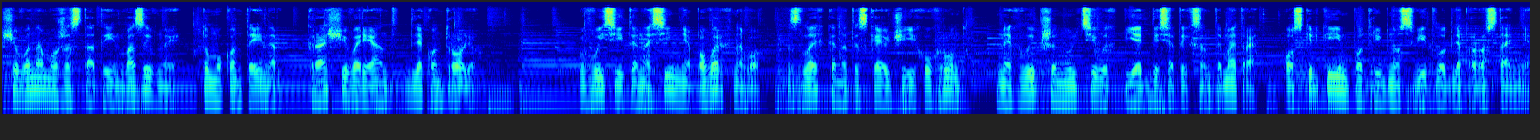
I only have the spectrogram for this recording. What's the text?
що вона може стати інвазивною, тому контейнер кращий варіант для контролю. Висійте насіння поверхнево, злегка натискаючи їх у ґрунт, не глибше 0,5 см, оскільки їм потрібно світло для проростання.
